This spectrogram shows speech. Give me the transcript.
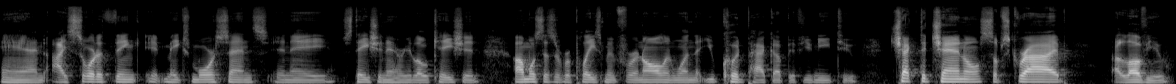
and I sort of think it makes more sense in a stationary location, almost as a replacement for an all in one that you could pack up if you need to. Check the channel, subscribe. I love you.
